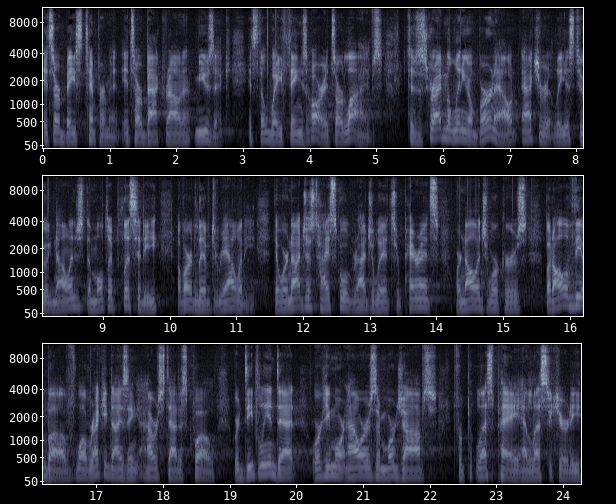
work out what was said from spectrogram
It's our base temperament. It's our background music. It's the way things are. It's our lives. To describe millennial burnout accurately is to acknowledge the multiplicity of our lived reality, that we're not just high school graduates or parents or knowledge workers, but all of the above while recognizing our status quo. We're deeply in debt, working more hours and more jobs for less pay and less security,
